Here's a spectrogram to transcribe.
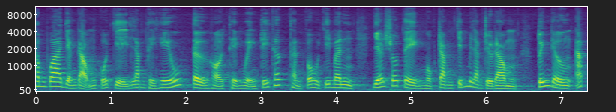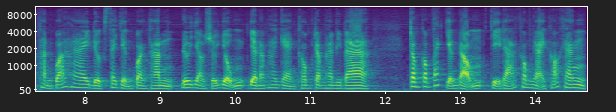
thông qua vận động của chị Lâm Thị Hiếu từ Hội Thiện nguyện Trí thức Thành phố Hồ Chí Minh với số tiền 195 triệu đồng, tuyến đường ấp Thành Quá 2 được xây dựng hoàn thành, đưa vào sử dụng vào năm 2023. Trong công tác vận động, chị đã không ngại khó khăn,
